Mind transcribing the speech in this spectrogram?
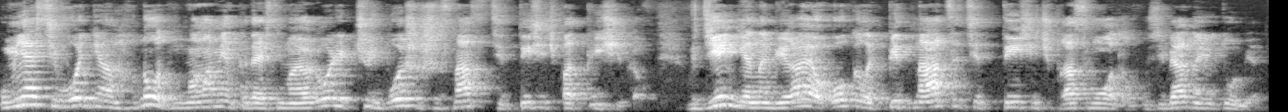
у меня сегодня, ну, на момент, когда я снимаю ролик, чуть больше 16 тысяч подписчиков. В день я набираю около 15 тысяч просмотров у себя на ютубе.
